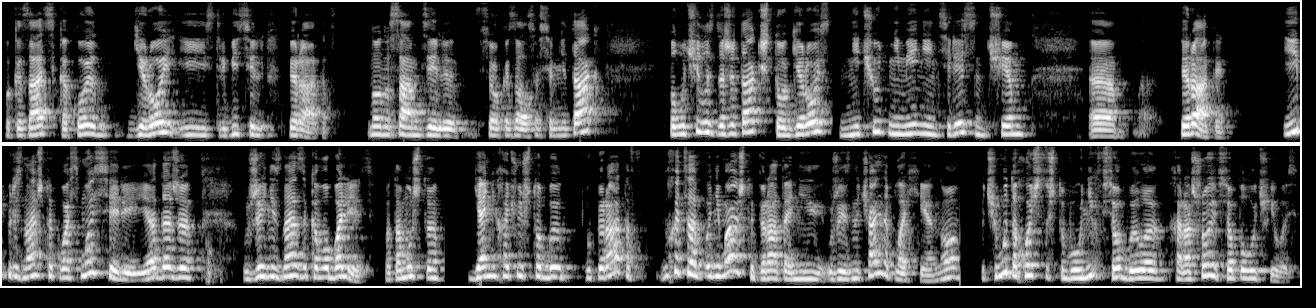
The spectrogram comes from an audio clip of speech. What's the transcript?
показать, какой он герой и истребитель пиратов. Но на самом деле все оказалось совсем не так. Получилось даже так, что герой ничуть не менее интересен, чем э, пираты. И признаюсь, что к восьмой серии я даже уже не знаю, за кого болеть. Потому что я не хочу, чтобы у пиратов, ну хотя понимаю, что пираты, они уже изначально плохие, но почему-то хочется, чтобы у них все было хорошо и все получилось.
